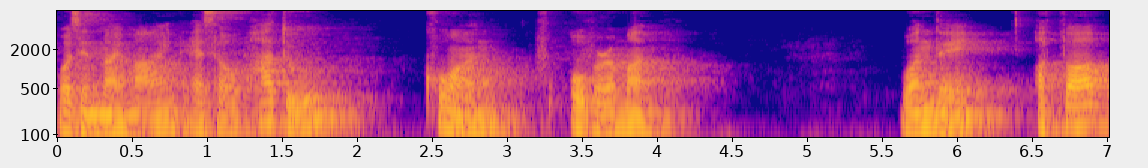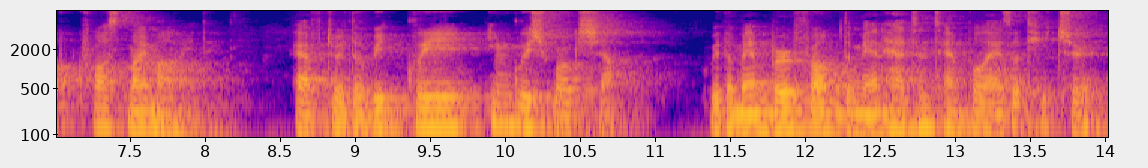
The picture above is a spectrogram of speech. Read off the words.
was in my mind as a hwadu, koan, over a month. One day, a thought crossed my mind after the weekly English workshop with a member from the Manhattan Temple as a teacher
